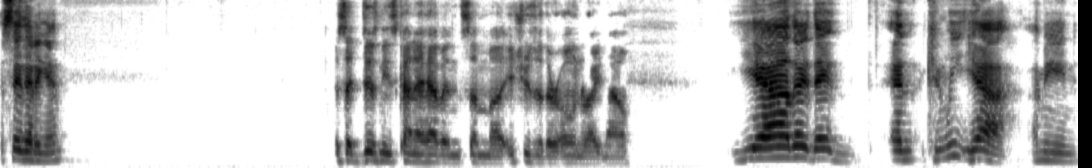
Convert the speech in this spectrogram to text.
say that again. I said Disney's kind of having some uh, issues of their own right now. Yeah, they they and can we? Yeah, I mean,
